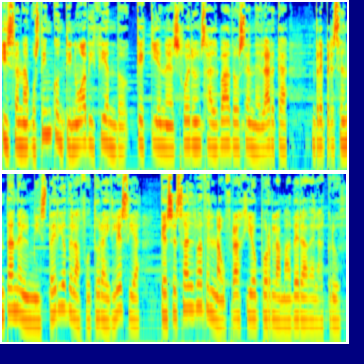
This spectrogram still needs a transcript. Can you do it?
Y San Agustín continúa diciendo que quienes fueron salvados en el arca representan el misterio de la futura Iglesia que se salva del naufragio por la madera de la cruz.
